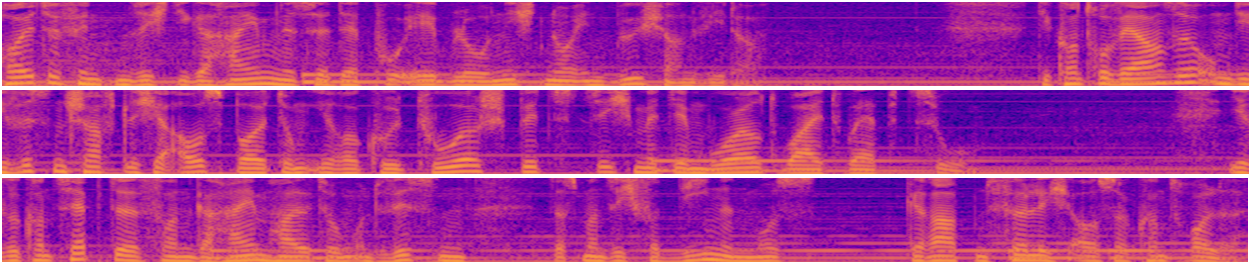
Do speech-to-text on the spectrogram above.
Heute finden sich die Geheimnisse der Pueblo nicht nur in Büchern wieder. Die Kontroverse um die wissenschaftliche Ausbeutung ihrer Kultur spitzt sich mit dem World Wide Web zu. Ihre Konzepte von Geheimhaltung und Wissen, das man sich verdienen muss, geraten völlig außer Kontrolle.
